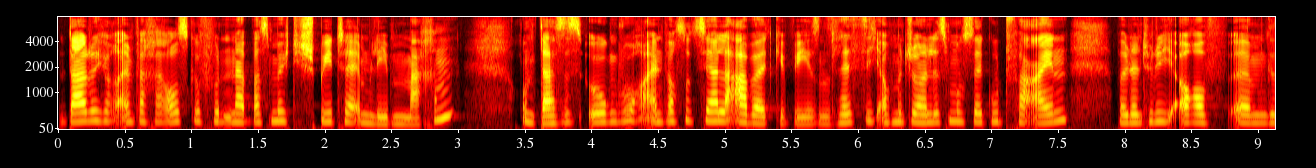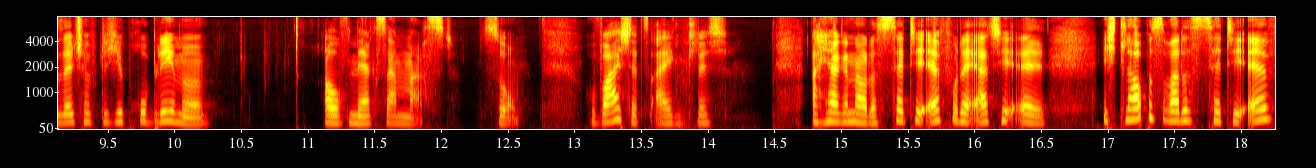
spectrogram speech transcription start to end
dadurch auch einfach herausgefunden habe, was möchte ich später im Leben machen. Und das ist irgendwo auch einfach soziale Arbeit gewesen. Das lässt sich auch mit Journalismus sehr gut vereinen, weil du natürlich auch auf ähm, gesellschaftliche Probleme aufmerksam machst. So, wo war ich jetzt eigentlich? Ach ja, genau, das ZDF oder RTL. Ich glaube, es war das ZDF,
